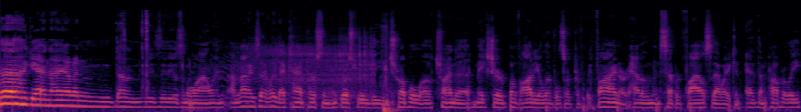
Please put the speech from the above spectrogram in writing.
uh, again, I haven't done these videos in a while and I'm not exactly that kind of person who goes through the trouble of trying to make sure both audio levels are perfectly fine or having them in separate files so that way I can edit them properly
